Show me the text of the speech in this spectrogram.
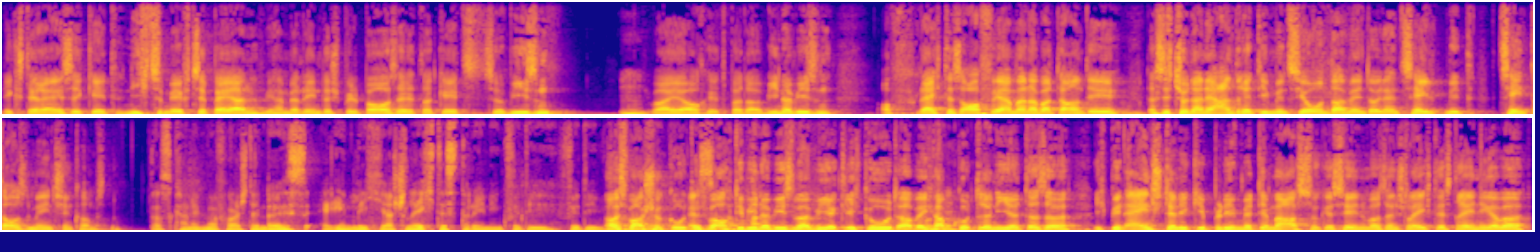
Nächste Reise geht nicht zum FC Bayern. Wir haben ja Länderspielpause, da geht's zur Wiesen. Mhm. Ich war ja auch jetzt bei der Wiener Wiesen auf leichtes Aufwärmen, aber dann die, das ist schon eine andere Dimension dann, wenn du in ein Zelt mit 10.000 Menschen kommst. Ne? Das kann ich mir vorstellen. Da ist eigentlich ein schlechtes Training für die, für die Wiener. es war schon gut. Es, war auch die Wiener Wiesen war wirklich gut, aber ich okay. habe gut trainiert. Also ich bin einstellig geblieben mit dem Maß so gesehen, war es ein schlechtes Training, aber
